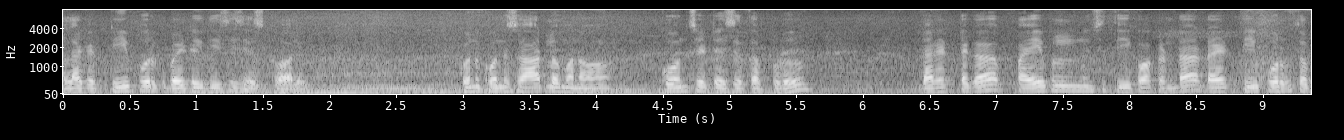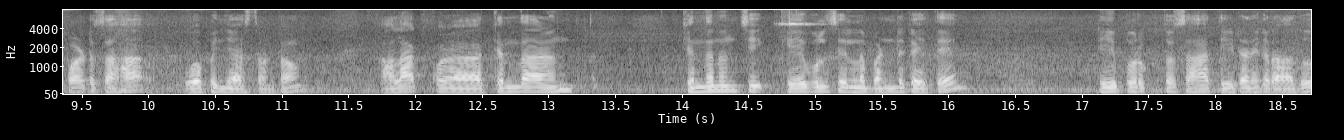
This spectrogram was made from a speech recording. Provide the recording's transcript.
అలాగే టీ పోర్క్ బయటికి తీసి చేసుకోవాలి. కొన్ని కొన్నిసార్లు మనం కోన్ సెట్ వేసేటప్పుడు డైరెక్ట్గా పైపుల నుంచి తీకోకుండా డైరెక్ట్ టీ పోర్క్తో పాటు సహా ఓపెన్ చేస్తుంటాం. అలా కింద కింద నుంచి కేబుల్స్ వెళ్ళిన బండికైతే టీ పొరుకుతో సహా తీయడానికి రాదు.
